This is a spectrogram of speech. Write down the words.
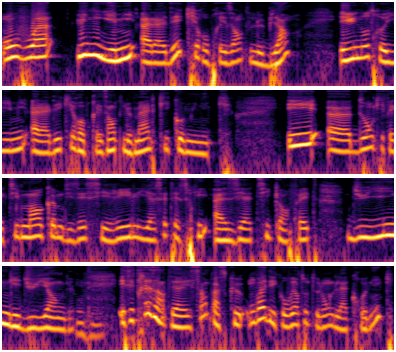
on voit une Yemi Alade qui représente le bien et une autre Yemi Alade qui représente le mal qui communique. Et euh, donc effectivement, comme disait Cyril, il y a cet esprit asiatique en fait du yin et du yang. Mhm. Et c'est très intéressant parce que on va découvrir tout au long de la chronique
